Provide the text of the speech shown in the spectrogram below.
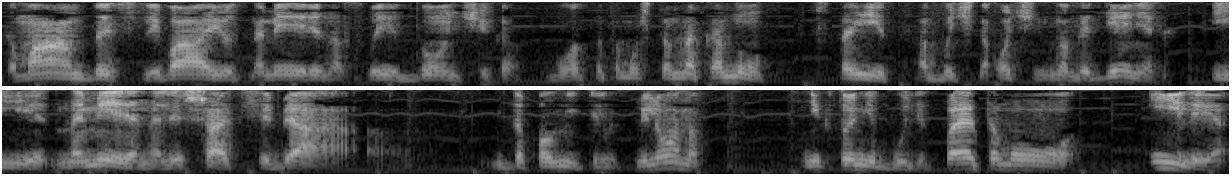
команды сливают намеренно своих гонщиков. Вот, потому что на кону стоит обычно очень много денег, и намеренно лишать себя э, дополнительных миллионов никто не будет. Поэтому или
